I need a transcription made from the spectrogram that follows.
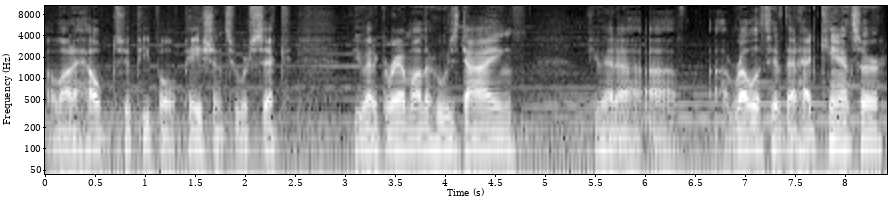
a lot of help to people, patients who were sick. If you had a grandmother who was dying, if you had a, a, a relative that had cancer,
